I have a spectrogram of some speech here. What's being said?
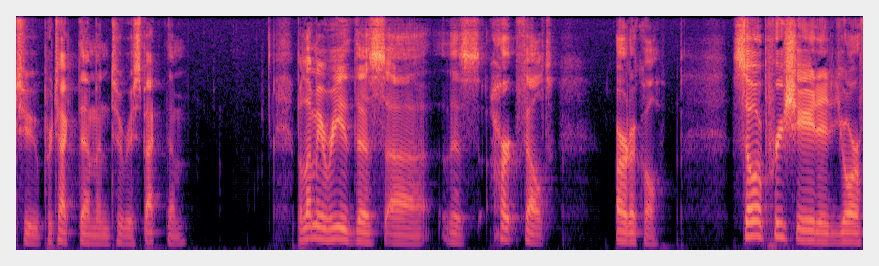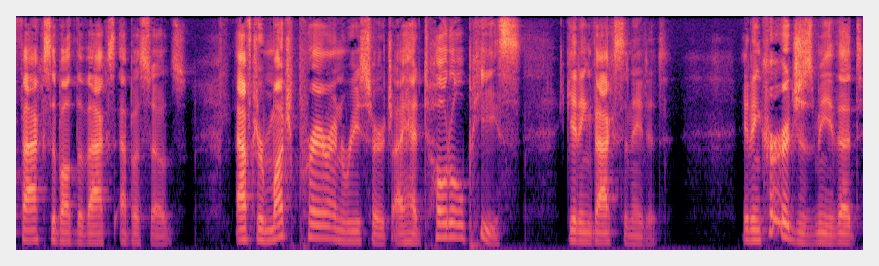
to protect them and to respect them. But let me read this uh, this heartfelt article. So appreciated your facts about the Vax episodes. After much prayer and research, I had total peace getting vaccinated. It encourages me that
